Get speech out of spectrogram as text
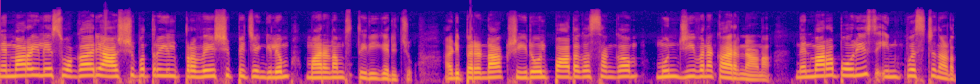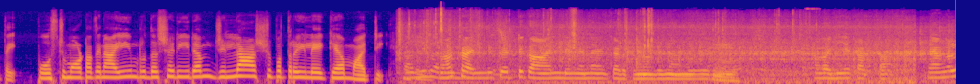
നെന്മാറയിലെ സ്വകാര്യ ആശുപത്രിയിൽ പ്രവേശിപ്പിച്ചെങ്കിലും മരണം സ്ഥിരീകരിച്ചു. അടിപ്പരണ്ട ക്ഷീരോത്പാദക സംഘം മുൻ ജീവനക്കാരനാണ് നെന്മാറ പോലീസ് ഇൻക്വസ്റ്റ് നടത്തി. പോസ്റ്റ്മോർട്ടത്തിനായി മൃതശരീരം ജില്ലാ ആശുപത്രിയിലേക്ക് മാറ്റി. ആ കല്ലുകെട്ട് കാലിലിങ്ങനെ കിടക്കുന്നുണ്ട് ഞങ്ങൾ വലിയ കട്ട. ഞങ്ങൾ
